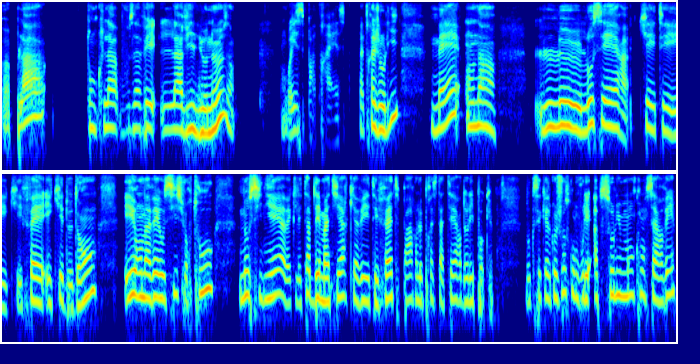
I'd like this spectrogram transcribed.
Hop là. Donc là, vous avez la visionneuse. Vous voyez, c'est pas très, pas très joli, mais on a l'OCR qui a été qui est fait et qui est dedans et on avait aussi surtout nos signets avec l'étape des matières qui avaient été faites par le prestataire de l'époque. Donc c'est quelque chose qu'on voulait absolument conserver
